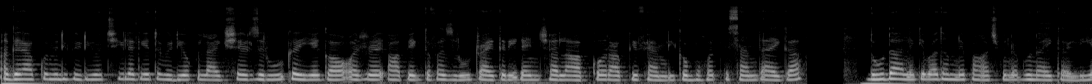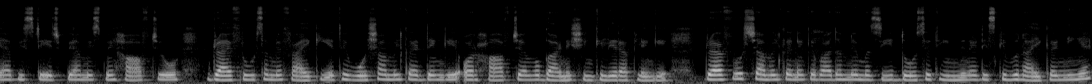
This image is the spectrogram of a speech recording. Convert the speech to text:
अगर आपको मेरी वीडियो अच्छी लगे तो वीडियो को लाइक शेयर ज़रूर करिएगा और आप एक दफ़ा ज़रूर ट्राई करिएगा। इंशाल्लाह आपको और आपकी फैमिली को बहुत पसंद आएगा। दूध डालने के बाद हमने पाँच मिनट बुनाई कर लिया अभी स्टेज पे हम इसमें हाफ़ जो ड्राई फ्रूट्स हमने फ्राई किए थे, वो शामिल कर देंगे और हाफ़ जो है वो गार्निशिंग के लिए रख लेंगे। ड्राई फ्रूट्स शामिल करने के बाद हमने मज़ीद दो से तीन मिनट इसकी बुनाई करनी है।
